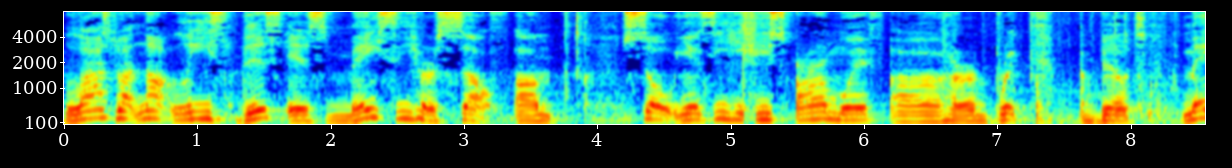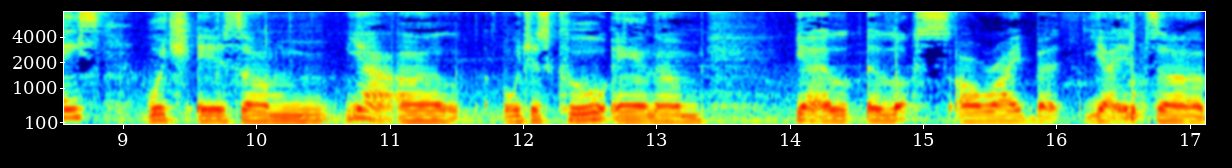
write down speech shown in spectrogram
Last but not least this is Macy herself. Um So you can see she's armed with uh, her brick built mace, which is um yeah uh which is cool and um yeah it, it looks alright, but yeah it's uh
